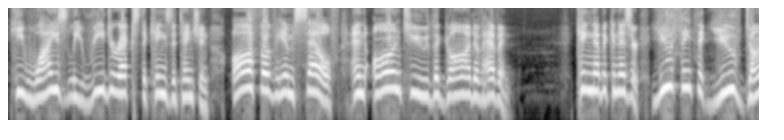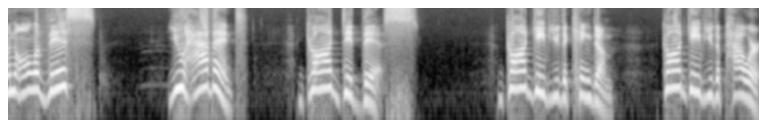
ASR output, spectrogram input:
He wisely redirects the king's attention off of himself and onto the God of heaven. King Nebuchadnezzar, you think that you've done all of this? You haven't. God did this. God gave you the kingdom. God gave you the power.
